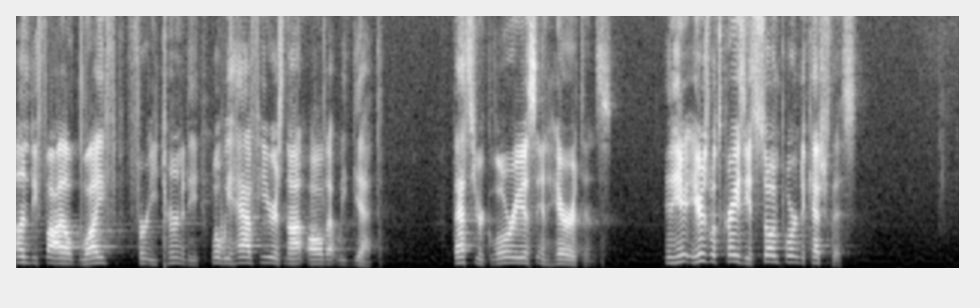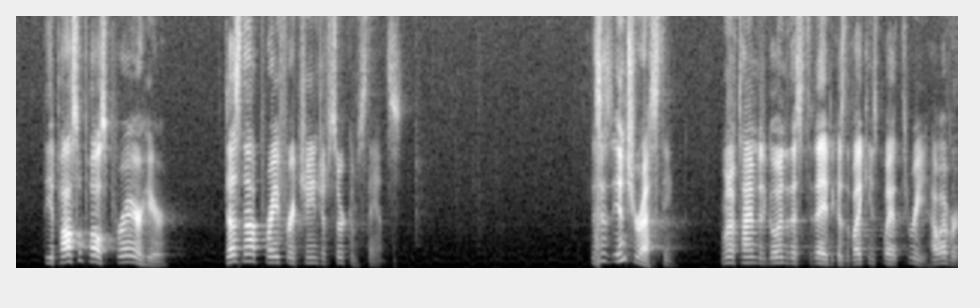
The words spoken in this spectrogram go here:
undefiled life for eternity. What we have here is not all that we get. That's your glorious inheritance. And here, here's what's crazy it's so important to catch this. The Apostle Paul's prayer here does not pray for a change of circumstance. This is interesting. We don't have time to go into this today because the Vikings play at 3. However,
